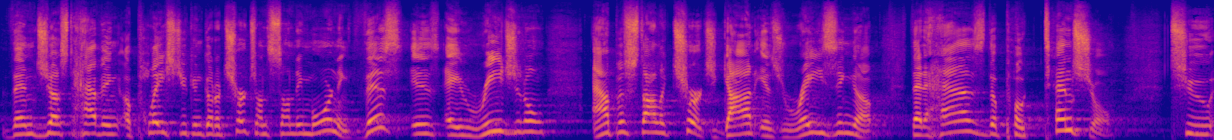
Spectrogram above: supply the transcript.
than just having a place you can go to church on Sunday morning. This is a regional apostolic church God is raising up that has the potential to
